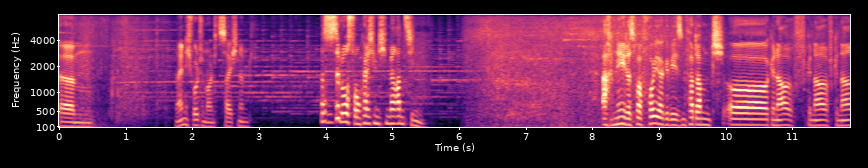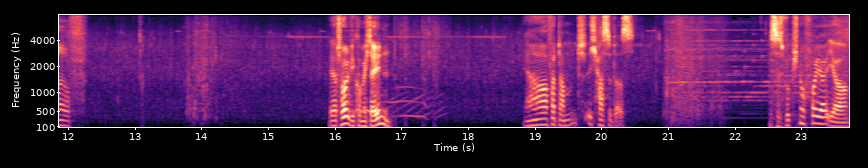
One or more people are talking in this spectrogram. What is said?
Ähm. Nein, ich wollte noch nicht zeichnen. Was ist denn los? Warum kann ich mich nicht mehr ranziehen? Ach nee, das war Feuer gewesen. Verdammt. Oh, Gnarf, Gnarf, Gnarf. Ja toll, wie komme ich da hin? Ja, verdammt. Ich hasse das. Ist das wirklich nur Feuer? Ja.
